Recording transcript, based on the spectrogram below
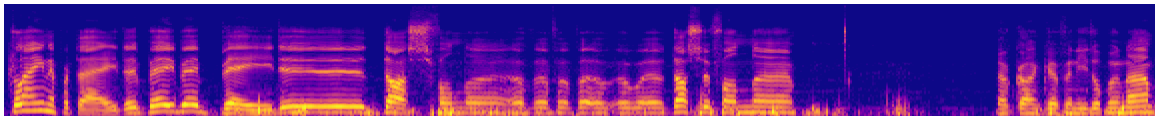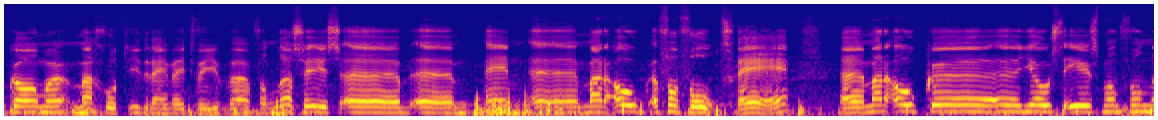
kleine partij, de BBB, de DAS van, uh, Dassen van nou kan ik even niet op hun naam komen. Maar goed, iedereen weet wie Van Dassen is. Uh, uh, en, uh, maar ook Van Volt. Hè, maar ook Joost Eersman van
